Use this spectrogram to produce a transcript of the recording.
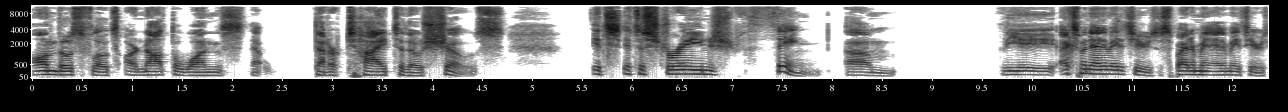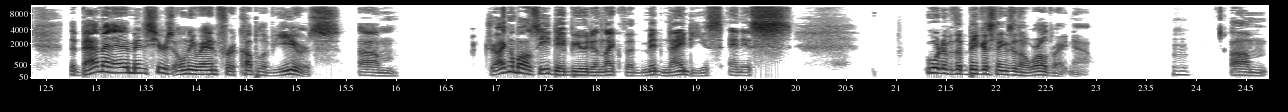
on those floats are not the ones that, that are tied to those shows. It's, it's a strange thing. Um, the X-Men animated series, the Spider-Man animated series, the Batman animated series only ran for a couple of years. Um, Dragon Ball Z debuted in like the mid 90s and is one of the biggest things in the world right now. Mhm. Um,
